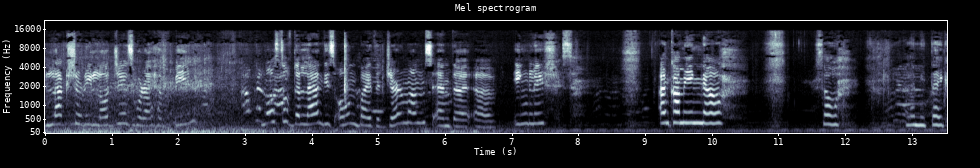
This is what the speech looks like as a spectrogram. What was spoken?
luxury lodges where I have been. Most of the land is owned by the Germans and the uh, English. I'm coming now. So let me take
